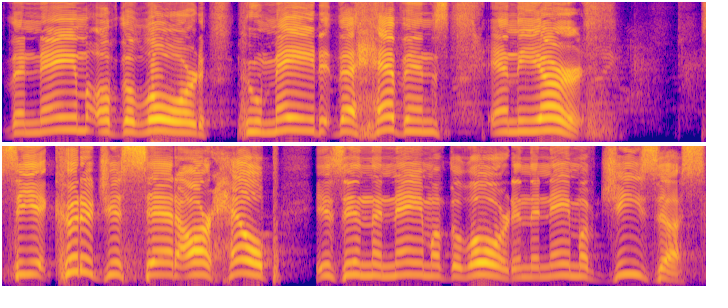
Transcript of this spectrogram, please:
the name of the Lord who made the heavens and the earth. See, it could have just said, Our help is in the name of the Lord, in the name of Jesus.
